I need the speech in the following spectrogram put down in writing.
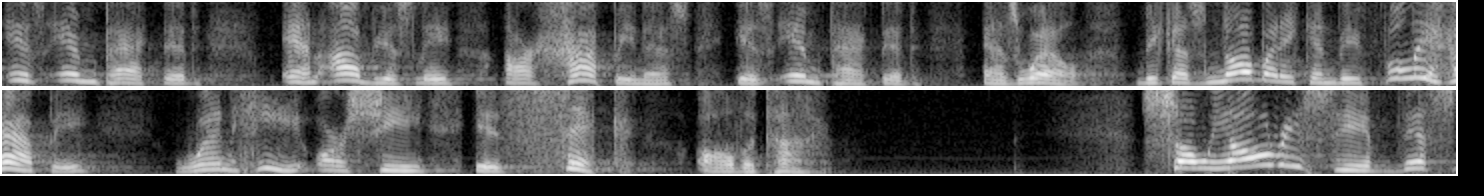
is impacted, and obviously, our happiness is impacted as well. Because nobody can be fully happy when he or she is sick all the time. So we all receive this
